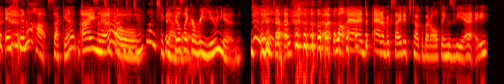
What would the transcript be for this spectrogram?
it's been a hot second. I since know. We've gotten to do one together. It feels like a reunion. it does. uh, well, and and I'm excited to talk about all things VA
